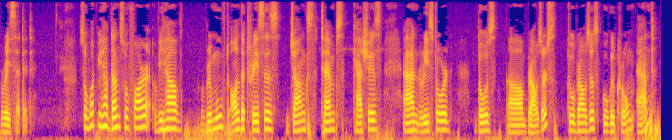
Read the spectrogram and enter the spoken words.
reset it. So what we have done so far, we have removed all the traces, junks, temps, caches, and restored those uh, browsers, two browsers, Google Chrome and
